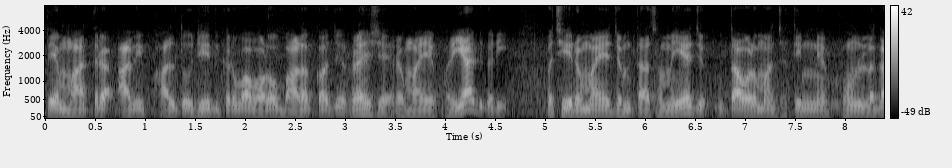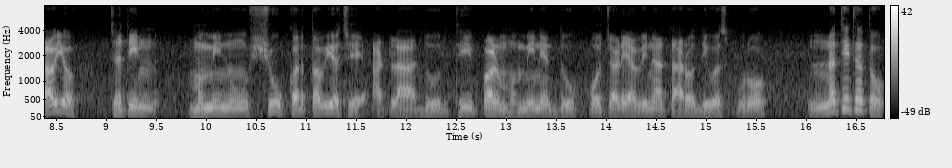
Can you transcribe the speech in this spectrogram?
તે માત્ર આવી ફાલતુ જીદ કરવાવાળો બાળક જ રહેશે. રમાએ ફરિયાદ કરી. પછી રમાએ જમતા સમયે જ ઉતાવળમાં જતીનને ફોન લગાવ્યો. જતીન મમ્મીનું શું કર્તવ્ય છે આટલા દૂરથી પણ મમ્મીને દુઃખ પહોંચાડ્યા વિના તારો દિવસ પૂરો નથી થતો?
